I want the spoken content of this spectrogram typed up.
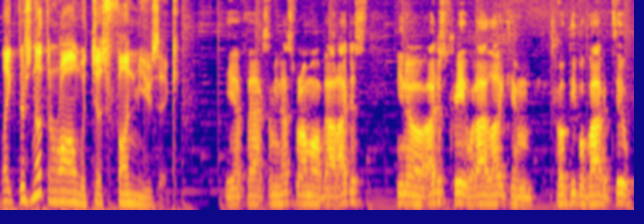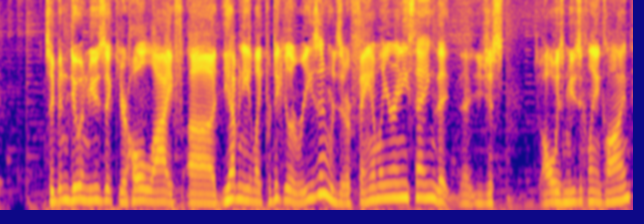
Like there's nothing wrong with just fun music. Yeah, facts. I mean, that's what I'm all about. I just, you know, I just create what I like and hope people vibe it too. So you've been doing music your whole life. Uh, you have any like particular reason? Was there family or anything that, that you just always musically inclined?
